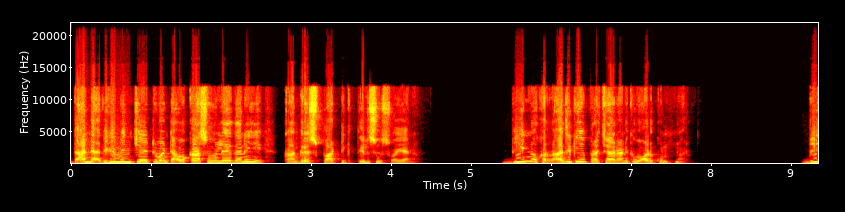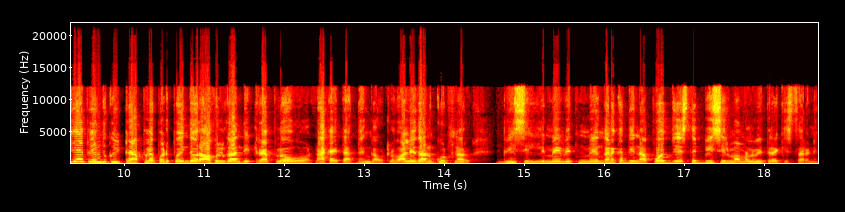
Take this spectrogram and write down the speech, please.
దాన్ని అధిగమించేటువంటి అవకాశం లేదని కాంగ్రెస్ పార్టీకి తెలుసు స్వయాన. దీన్ని ఒక రాజకీయ ప్రచారానికి వాడుకుంటున్నారు. బీజేపీ ఎందుకు ఈ ట్రాప్లో పడిపోయిందో రాహుల్ గాంధీ ట్రాప్లో నాకైతే అర్థం కావట్లేదు. వాళ్ళు ఏదో అనుకుంటున్నారు. బీసీలు మేము మేము కనుక దీన్ని అపోజ్ చేస్తే బీసీలు మమ్మల్ని వ్యతిరేకిస్తారని.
